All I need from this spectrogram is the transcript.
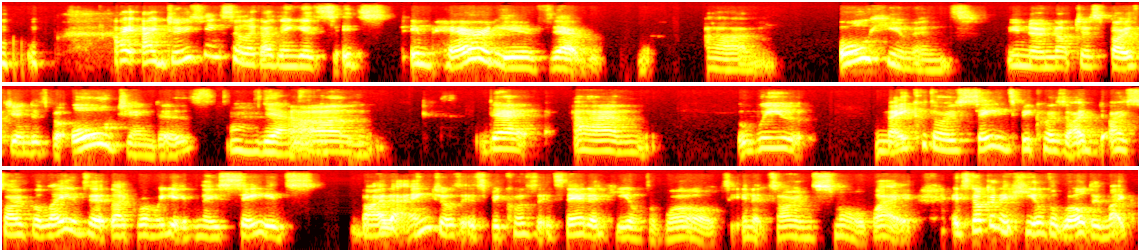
I, I do think so. Like I think it's it's imperative that um, all humans, you know, not just both genders, but all genders, mm, yeah, um, that um, we make those seeds because I, I so believe that like when we get these seeds by the angels, it's because it's there to heal the world in its own small way. It's not going to heal the world in like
